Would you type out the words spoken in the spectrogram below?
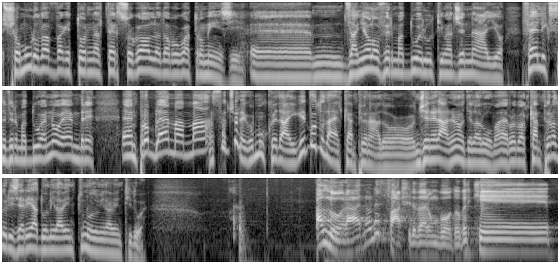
Shomurodov che torna al terzo gol dopo quattro mesi, eh, Zagnolo ferma a due l'ultima a gennaio, Felix ferma a due a novembre, è un problema, ma la stagione comunque dai, che voto dai al campionato in generale no, della Roma, eh, proprio al campionato di Serie A 2021-2022? Allora, non è facile dare un voto perché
